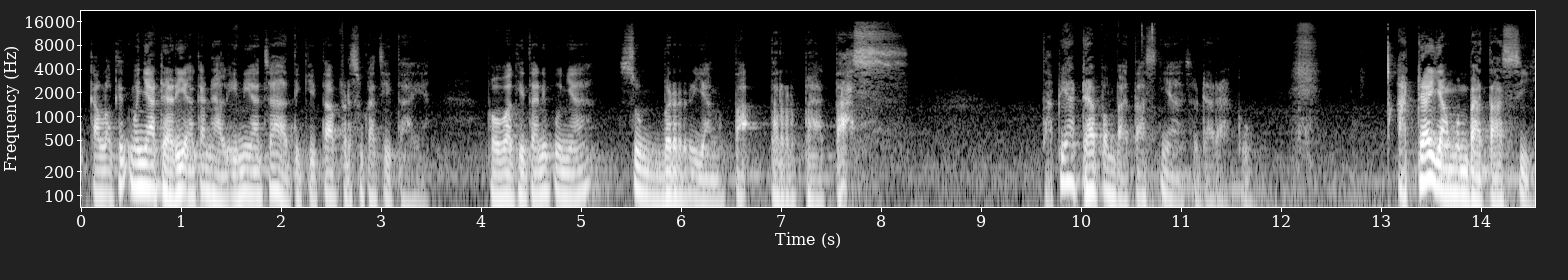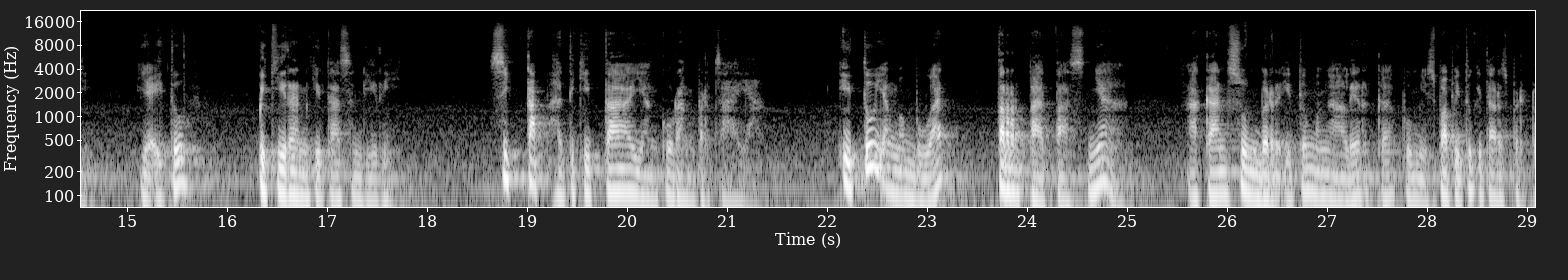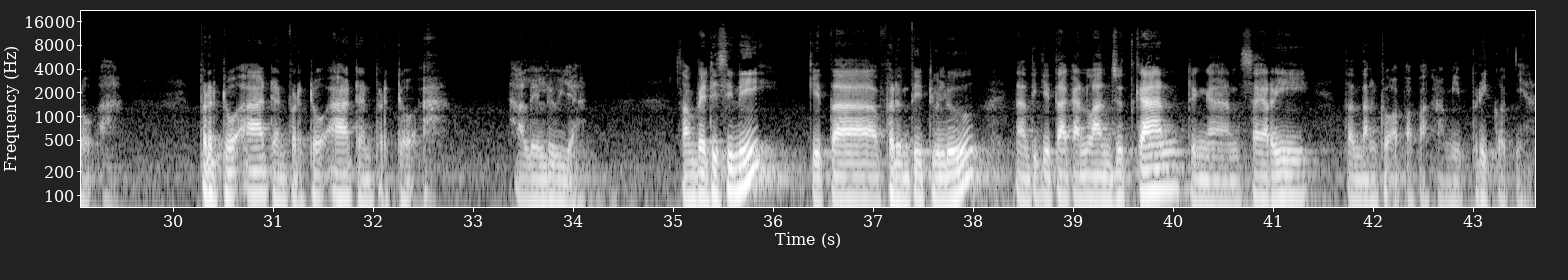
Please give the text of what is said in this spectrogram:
kalau kita menyadari akan hal ini aja hati kita bersuka cita ya. Bahwa kita ini punya sumber yang tak terbatas. Tapi ada pembatasnya, saudaraku. Ada yang membatasi, yaitu pikiran kita sendiri. Sikap hati kita yang kurang percaya. Itu yang membuat terbatasnya akan sumber itu mengalir ke bumi. Sebab itu kita harus berdoa berdoa dan berdoa dan berdoa. Haleluya. Sampai di sini kita berhenti dulu. Nanti kita akan lanjutkan dengan seri tentang doa Bapa kami berikutnya.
